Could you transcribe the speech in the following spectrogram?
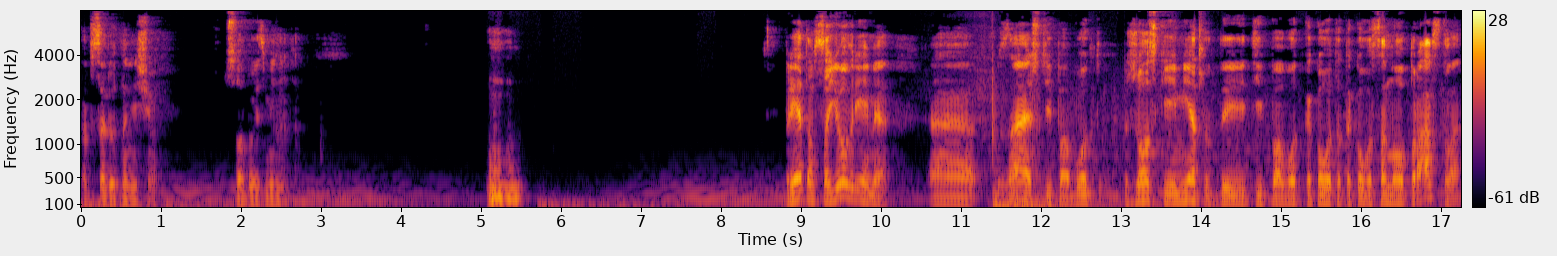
абсолютно ничего, чтобы изменить. Угу. При этом в свое время, э, знаешь, типа вот жесткие методы, типа вот какого-то такого самоуправства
